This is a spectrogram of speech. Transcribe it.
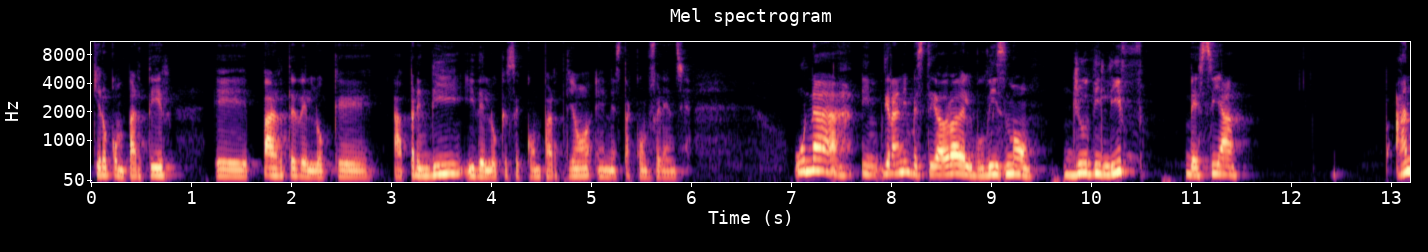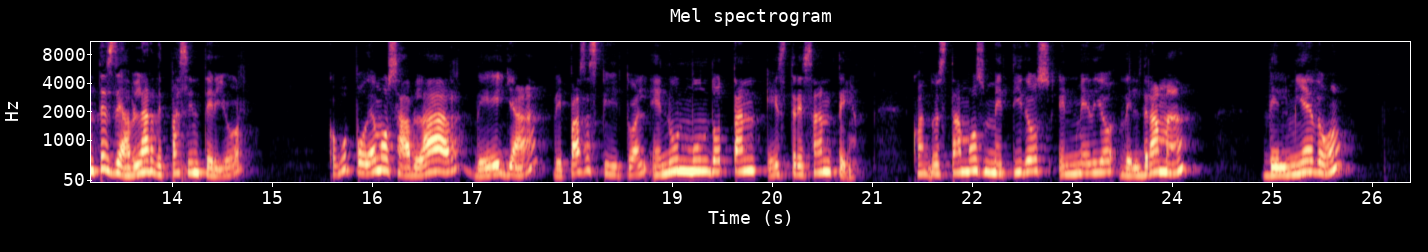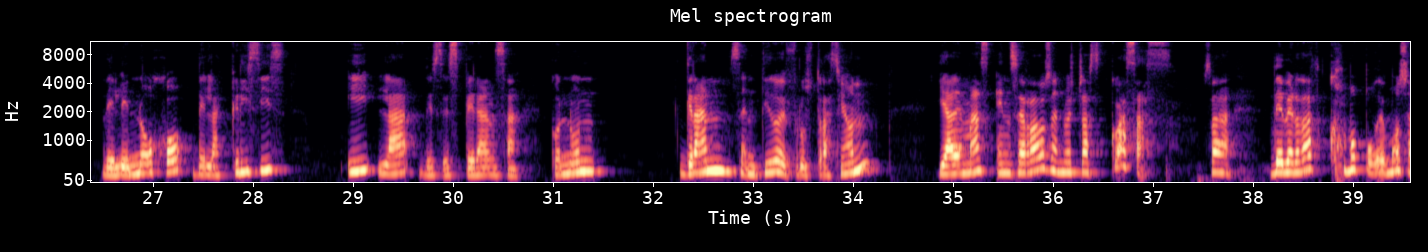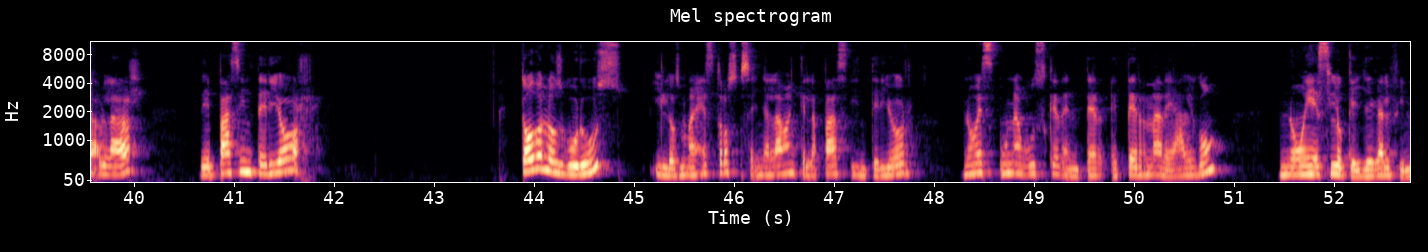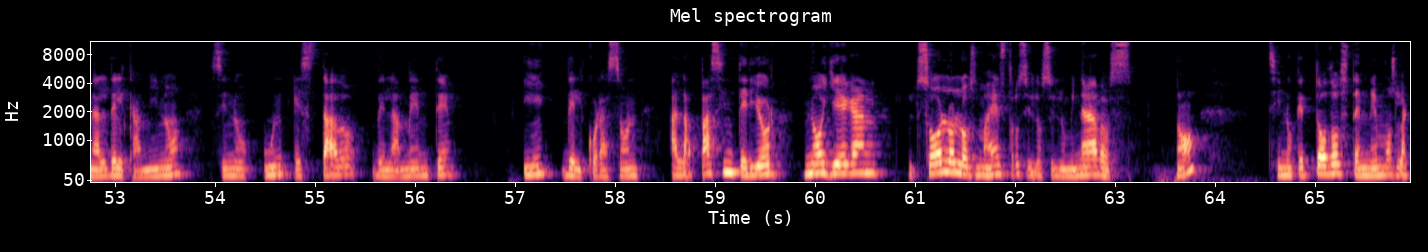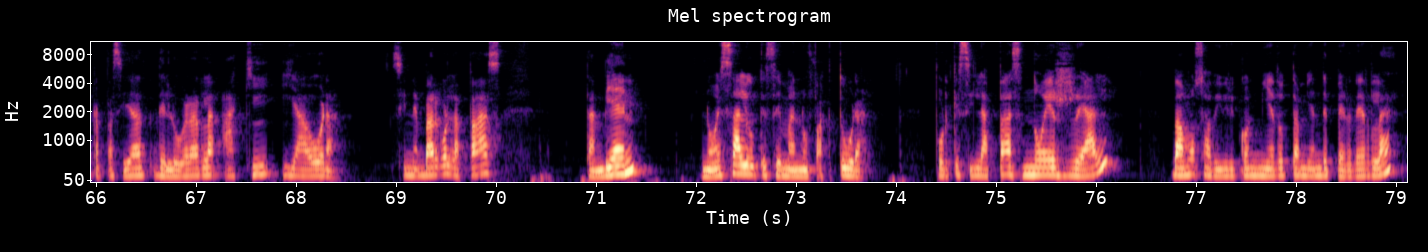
quiero compartir eh, parte de lo que aprendí y de lo que se compartió en esta conferencia. Una gran investigadora del budismo, Judy Leaf, decía, antes de hablar de paz interior, ¿Cómo podemos hablar de ella, de paz espiritual, en un mundo tan estresante? Cuando estamos metidos en medio del drama, del miedo, del enojo, de la crisis y la desesperanza, con un gran sentido de frustración y además encerrados en nuestras casas. O sea, de verdad, ¿cómo podemos hablar de paz interior? Todos los gurús y los maestros señalaban que la paz interior no es una búsqueda eterna de algo, no es lo que llega al final del camino, sino un estado de la mente y del corazón. A la paz interior no llegan solo los maestros y los iluminados, ¿no? Sino que todos tenemos la capacidad de lograrla aquí y ahora. Sin embargo, la paz también no es algo que se manufactura porque si la paz no es real, vamos a vivir con miedo también de perderla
